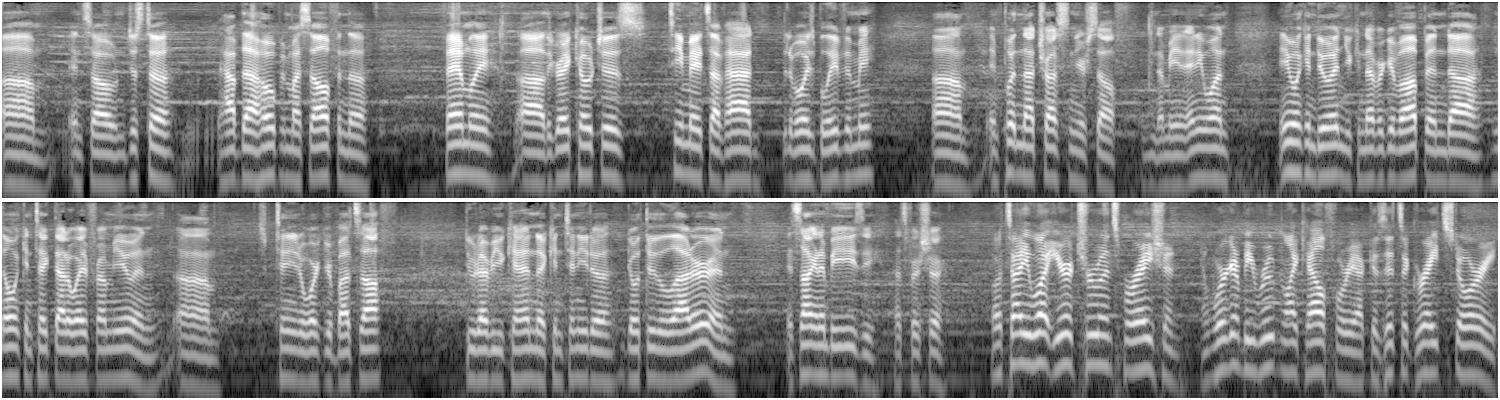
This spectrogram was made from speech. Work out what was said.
Um, and so just to have that hope in myself and the family, uh, the great coaches, teammates I've had that have always believed in me, um, and putting that trust in yourself. I mean anyone anyone can do it, and you can never give up, and uh, no one can take that away from you. And um, continue to work your butts off do whatever you can to continue to go through the ladder, and it's not going to be easy. That's for sure. Well, I'll tell you what, you're a true inspiration, and we're going to be rooting like hell for you because it's a great story.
